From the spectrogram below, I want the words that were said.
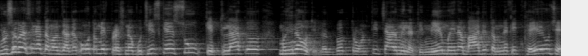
વૃષભ રાશિના તમામ જાતકો, હું તમને એક પ્રશ્ન પૂછીશ કે શું કેટલાક મહિનાઓથી, લગભગ ત્રણથી ચાર મહિનાથી, મે મહિના બાદ તમને કંઈક થઈ રહ્યું છે?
